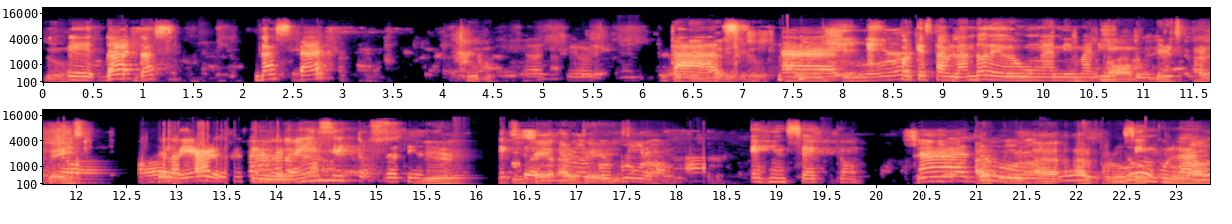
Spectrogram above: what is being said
Do. Eh, that, das. Das. Das. Das. Das. Porque está hablando de un animalito. No, birds Oh, de las aves, ah, insectos. Los insectos. Plural. Es insecto. Ah, Singular.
